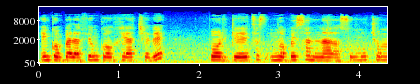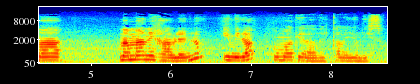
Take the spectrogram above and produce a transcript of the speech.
en comparación con GHD, porque estas no pesan nada, son mucho más, más manejables, ¿no? Y mirad cómo ha quedado el cabello liso.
